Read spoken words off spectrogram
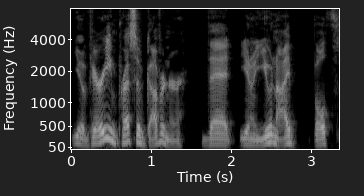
you know very impressive governor that you know you and i both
